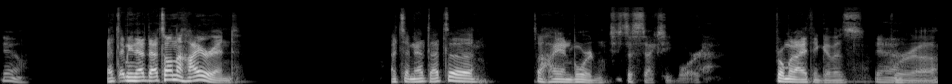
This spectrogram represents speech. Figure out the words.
yeah, That's I mean that that's on the higher end. That's I mean that, that's a it's a high end board just a sexy board. from what I think of as Yeah. for uh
